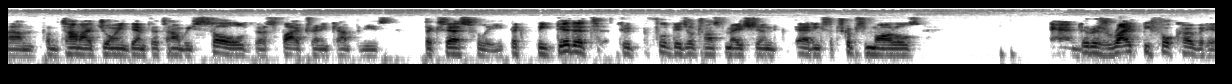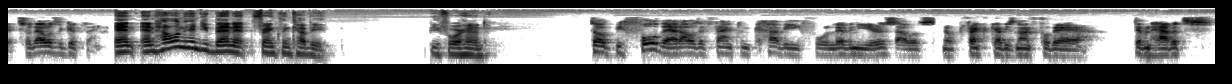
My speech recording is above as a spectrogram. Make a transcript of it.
um, from the time I joined them to the time we sold those five training companies successfully. But we did it through full digital transformation, adding subscription models, and it was right before COVID hit, so that was a good thing. And and how long had you been at Franklin Covey beforehand? So before that, I was at Franklin Covey for 11 years. I was, you know, Franklin Covey is known for their seven habits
